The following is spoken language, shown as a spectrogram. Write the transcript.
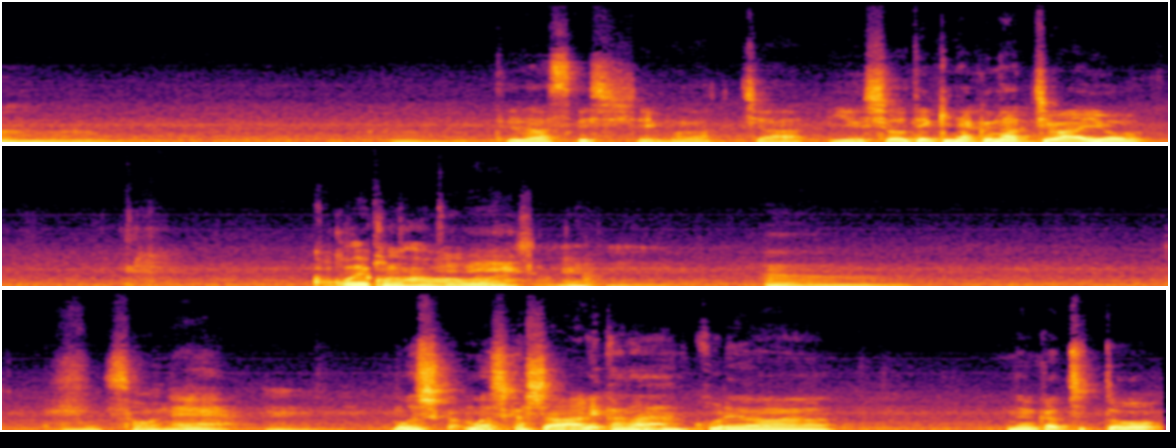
うん、うん、手助けしてもらっちゃ優勝できなくなっちまうよ。ここでこの班は終わるんですよね。うん。うん。そうね。うん。もしかもしかしたらあれかな？これはなんかちょっと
